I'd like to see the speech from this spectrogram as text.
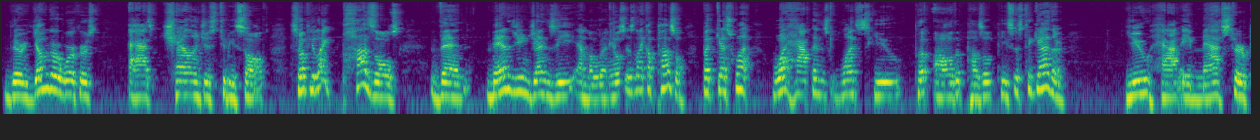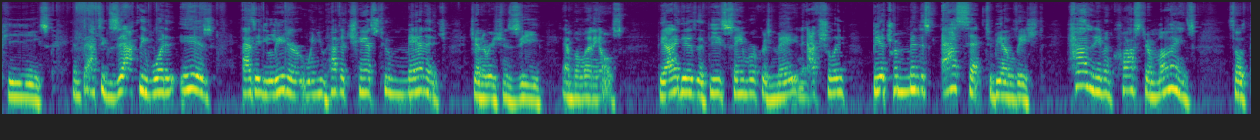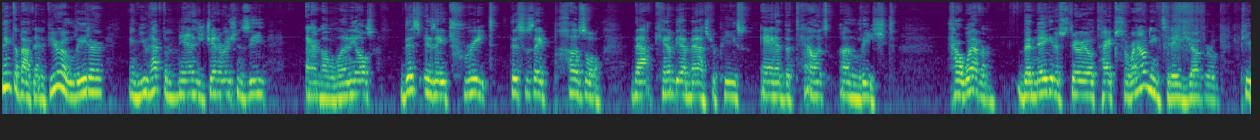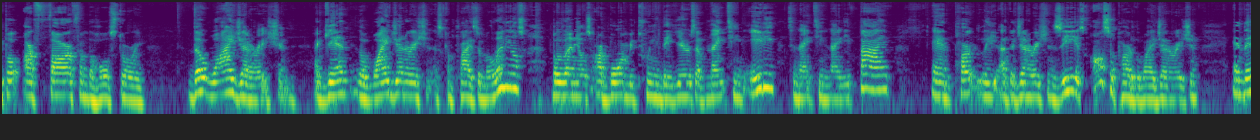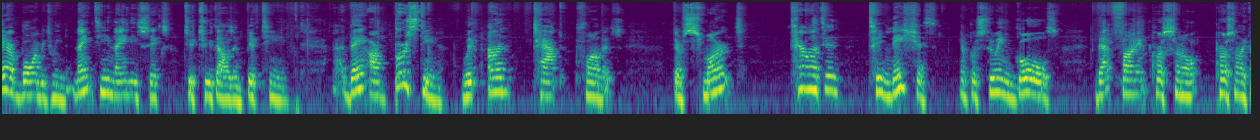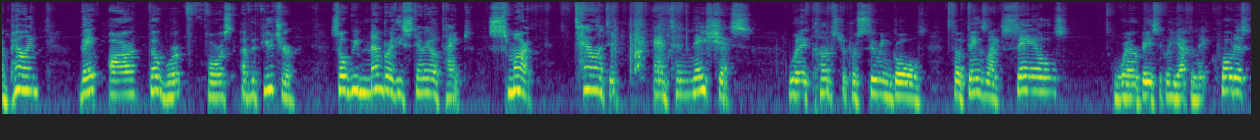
their younger workers as challenges to be solved. So if you like puzzles, then managing Gen Z and millennials is like a puzzle. But guess what? What happens once you put all the puzzle pieces together? You have a masterpiece. And that's exactly what it is as a leader when you have the chance to manage Generation Z and millennials. The idea is that these same workers may and actually be a tremendous asset to be unleashed. Hasn't even crossed their minds. So think about that. If you're a leader and you have to manage Generation Z and millennials, this is a treat. This is a puzzle that can be a masterpiece and the talents unleashed. However, the negative stereotypes surrounding today's younger people are far from the whole story. The Y generation, again, the Y generation is comprised of millennials. Millennials are born between the years of 1980 to 1995, and partly uh, the Generation Z is also part of the Y generation, and they are born between 1996 to 2015. Uh, they are bursting with untapped promise. They're smart, talented, tenacious in pursuing goals that find personal personally compelling. They are the workforce of the future. So remember these stereotypes smart, talented, and tenacious when it comes to pursuing goals. So things like sales, where basically you have to make quotas.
